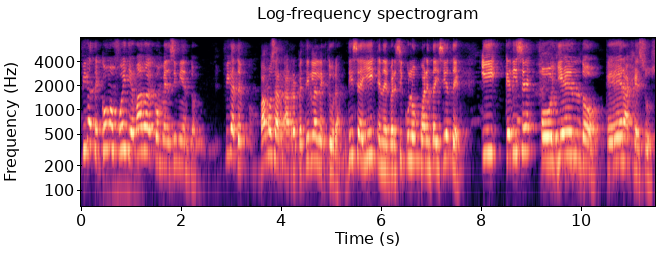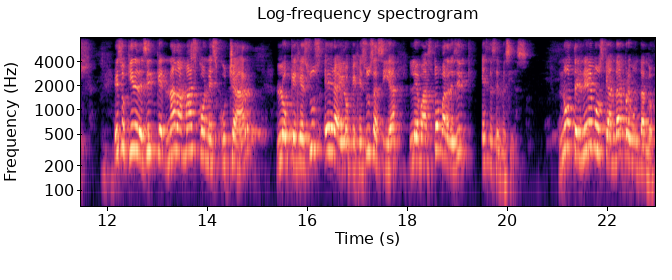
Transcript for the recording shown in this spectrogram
fíjate cómo fue llevado al convencimiento. Fíjate, vamos a, repetir la lectura. Dice ahí en el versículo 47, y que dice, oyendo que era Jesús. Eso quiere decir que nada más con escuchar lo que Jesús era y lo que Jesús hacía, le bastó para decir, este es el Mesías. No tenemos que andar preguntando,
